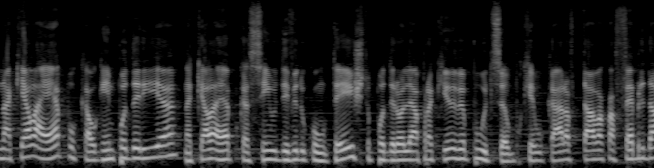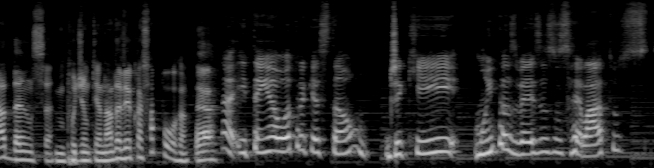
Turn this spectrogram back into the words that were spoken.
naquela época alguém poderia, naquela época, sem o devido contexto, poder olhar pra aquilo e ver, putz, é porque o cara tava com a febre da dança. Não podiam ter nada a ver com essa porra. É. Ah, e tem a outra questão de que muitas vezes os relatos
